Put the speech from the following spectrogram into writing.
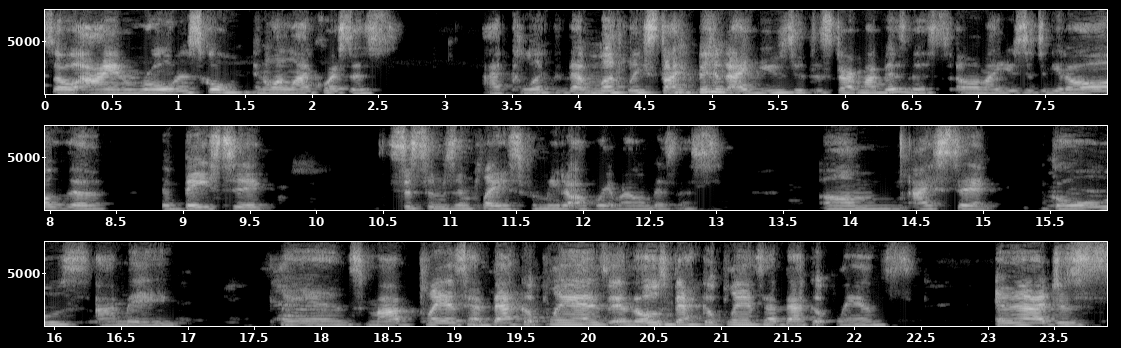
So I enrolled in school in online courses. I collected that monthly stipend. I used it to start my business. Um, I used it to get all the the basic systems in place for me to operate my own business. Um, I set goals. I made plans. My plans had backup plans, and those backup plans had backup plans. And then I just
